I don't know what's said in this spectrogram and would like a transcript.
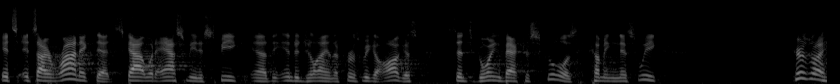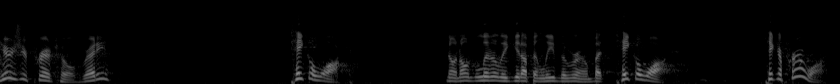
it's, it's ironic that Scott would ask me to speak at the end of July and the first week of August, since going back to school is coming this week. Here's what I, here's your prayer tool. Ready? Take a walk. No, don't literally get up and leave the room, but take a walk. Take a prayer walk.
